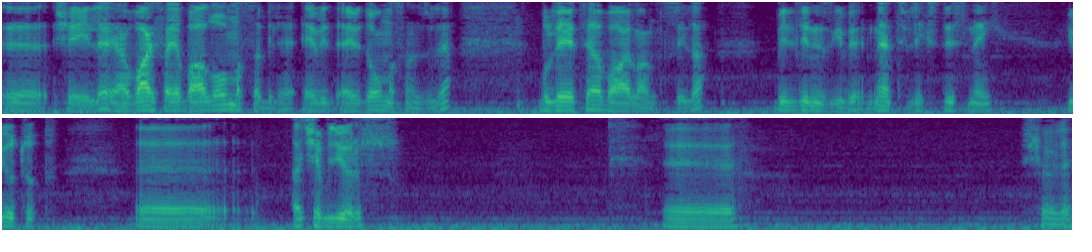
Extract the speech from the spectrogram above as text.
e, şeyiyle yani Wi-Fi'ye bağlı olmasa bile ev, evde olmasanız bile bu LTE bağlantısıyla bildiğiniz gibi Netflix, Disney, YouTube e, açabiliyoruz. E, şöyle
